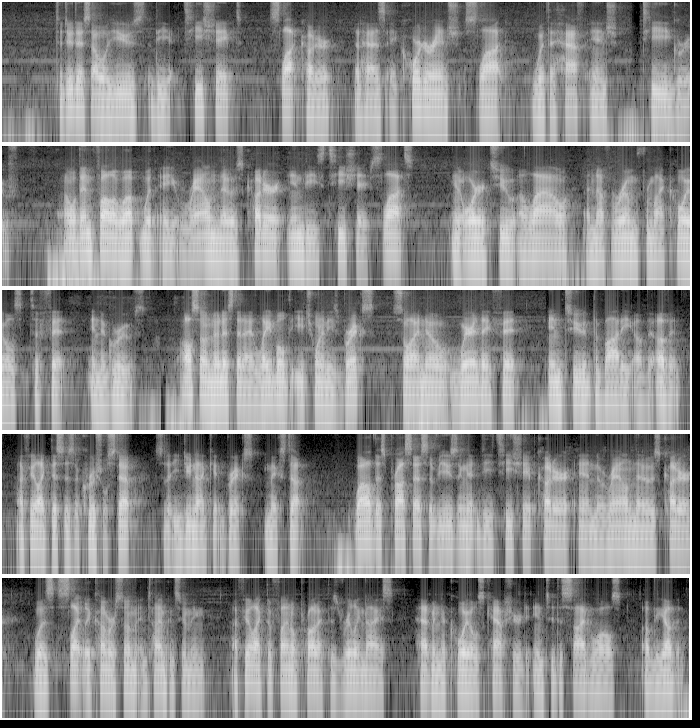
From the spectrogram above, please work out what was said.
To do this, I will use the T-shaped slot cutter that has a quarter inch slot with a half inch T groove. I will then follow up with a round nose cutter in these T-shaped slots in order to allow enough room for my coils to fit in the grooves. Also notice that I labeled each one of these bricks so I know where they fit into the body of the oven. I feel like this is a crucial step so that you do not get bricks mixed up. While this process of using the T-shaped cutter and the round nose cutter was slightly cumbersome and time consuming, I feel like the final product is really nice having the coils captured into the sidewalls of the oven.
